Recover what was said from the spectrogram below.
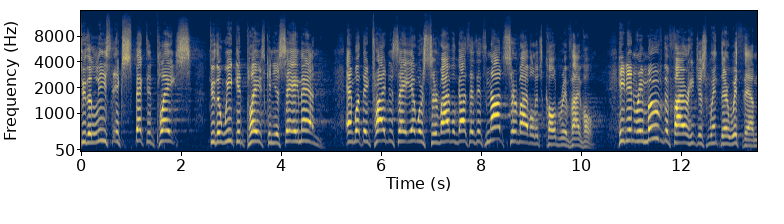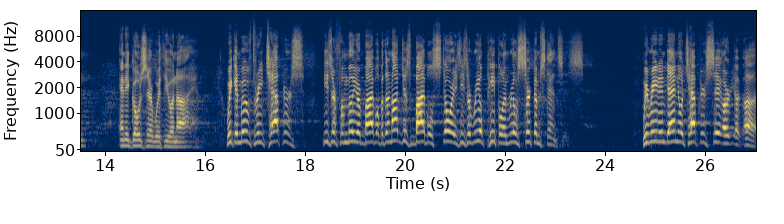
through the least expected place, through the wicked place. Can you say amen? And what they tried to say, it was survival. God says it's not survival, it's called revival. He didn't remove the fire, He just went there with them, and He goes there with you and I. We can move three chapters. These are familiar Bible, but they're not just Bible stories. These are real people and real circumstances. We read in Daniel chapter six, or uh, uh,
